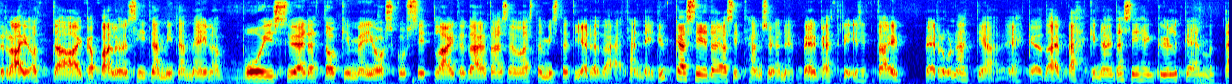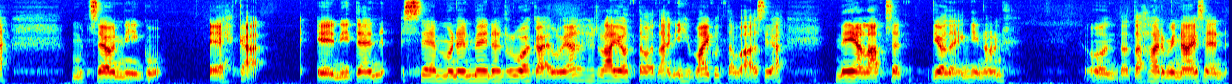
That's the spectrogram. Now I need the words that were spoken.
rajoittaa aika paljon sitä, mitä meillä voi syödä. Toki me joskus sit laitetaan jotain sellaista, mistä tiedetään, että hän ei tykkää siitä, ja sitten hän syö ne pelkät riisit tai perunat ja ehkä jotain pähkinöitä siihen kylkeen, mutta, mutta se on niinku ehkä eniten semmoinen meidän ruokailuja rajoittava tai niihin vaikuttava asia. Meidän lapset jotenkin on, on tota harvinaisen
